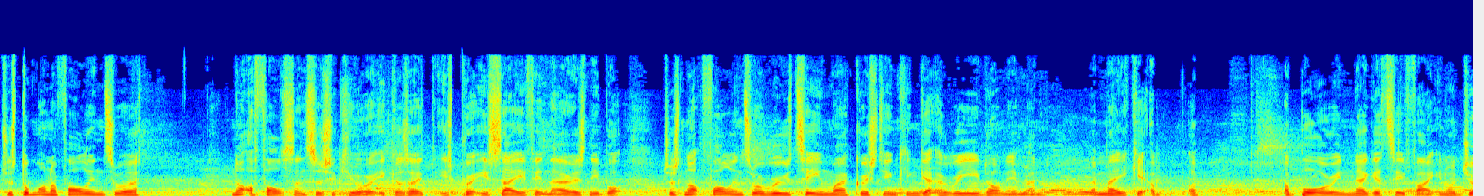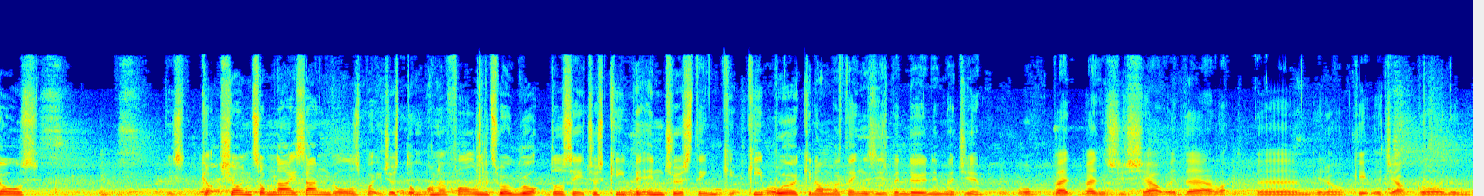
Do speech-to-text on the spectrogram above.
Just don't want to fall into a, not a false sense of security because he's pretty safe in there, isn't he? But just not fall into a routine where Kristian can get a read on him and, and make it a, a, a boring negative fight. You know, Joe's he's got showing some nice angles, but he just don't want to fall into a rut, does he? Just keep it interesting. Keep, keep working on the things he's been doing in the gym. Well, ben, Ben's just shouted there, like, um, you know, keep the jab going, and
